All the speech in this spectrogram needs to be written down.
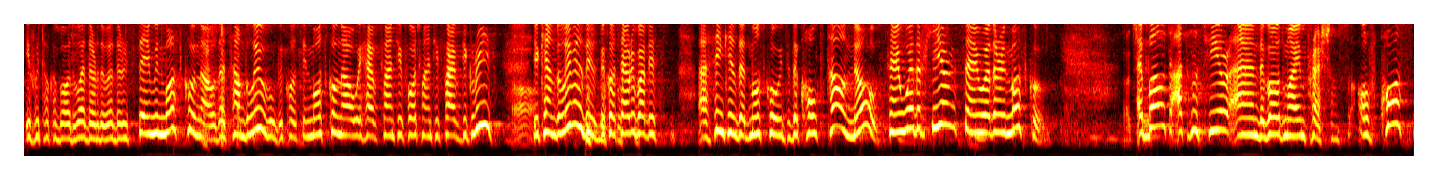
if we talk about weather, the weather is same in Moscow now. That's unbelievable because in Moscow now we have 24, 25 degrees. Oh. You can't believe in this because everybody's uh, thinking that Moscow is the cold town. No, same weather here, same weather in Moscow. About atmosphere and about my impressions. Of course,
